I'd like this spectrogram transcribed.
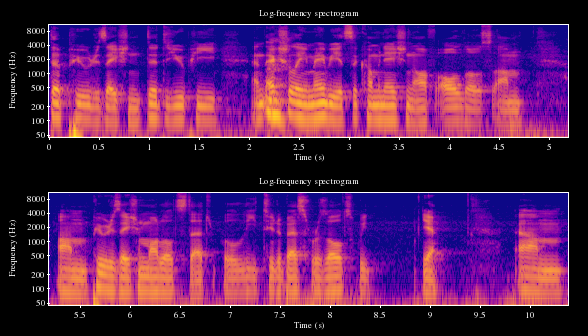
the periodization, the DUP, and mm. actually maybe it's a combination of all those um, um, periodization models that will lead to the best results. We, yeah, um,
